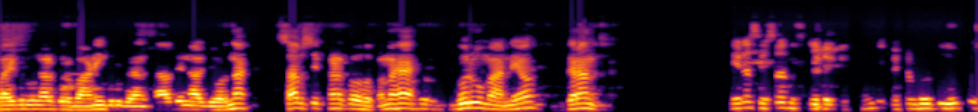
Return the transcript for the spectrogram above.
ਵਾਹਿਗੁਰੂ ਨਾਲ ਗੁਰਬਾਣੀ ਗੁਰੂ ਗ੍ਰੰਥ ਸਾਹਿਬ ਦੇ ਨਾਲ ਜੋੜਨਾ ਸਭ ਸਿੱਖਣ ਕੋ ਹੁਕਮ ਹੈ। ਗੁਰੂ ਮਾਨਿਓ ਗ੍ਰੰਥ। ਜਿਹੜਾ ਸਿਰਸਾ ਤੁਸੀਂ ਜ਼ਿਕਰ ਕੀਤਾ ਉਹਦੀ ਕਟੜੋ ਦੀ ਉਹ ਕੁਝ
